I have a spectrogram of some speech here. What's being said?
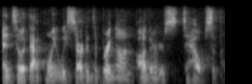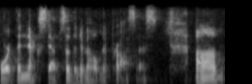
And so at that point, we started to bring on others to help support the next steps of the development process. Um,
